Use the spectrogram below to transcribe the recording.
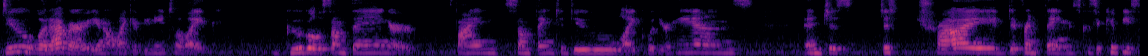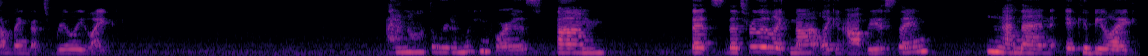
do whatever, you know, like if you need to like Google something or find something to do like with your hands and just just try different things because it could be something that's really like I don't know what the word I'm looking for is. Um that's that's really like not like an obvious thing Mhm. and then it could be like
